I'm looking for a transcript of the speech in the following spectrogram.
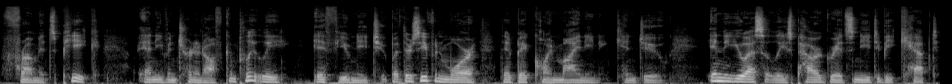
from its peak and even turn it off completely if you need to. But there's even more that Bitcoin mining can do. In the US, at least, power grids need to be kept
